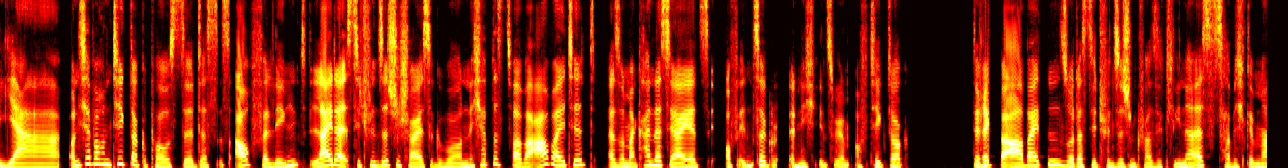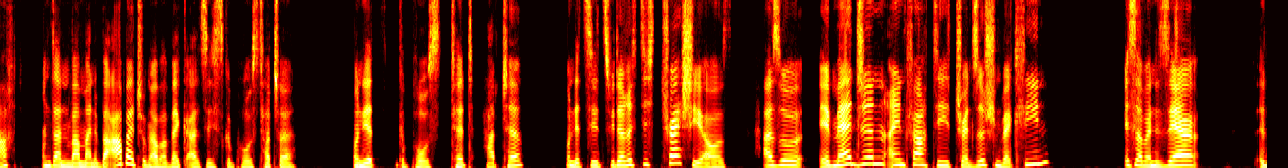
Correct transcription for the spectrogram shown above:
Ja, und ich habe auch einen TikTok gepostet, das ist auch verlinkt. Leider ist die Transition scheiße geworden. Ich habe das zwar bearbeitet, also man kann das ja jetzt auf Instagram, äh, nicht Instagram, auf TikTok direkt bearbeiten, sodass die Transition quasi cleaner ist. Das habe ich gemacht. Und dann war meine Bearbeitung aber weg, als ich es gepostet hatte. Und jetzt gepostet hatte. Und jetzt sieht es wieder richtig trashy aus. Also imagine einfach, die Transition wäre clean. Ist aber eine sehr, äh,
